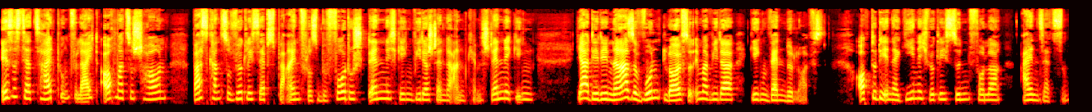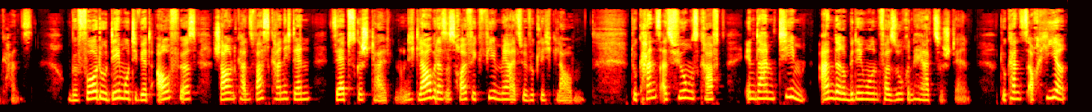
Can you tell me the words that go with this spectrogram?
ist es der Zeitpunkt vielleicht auch mal zu schauen, was kannst du wirklich selbst beeinflussen, bevor du ständig gegen Widerstände ankämpfst, ständig gegen, ja, dir die Nase wund läufst und immer wieder gegen Wände läufst. ob du die Energie nicht wirklich sinnvoller einsetzen kannst. Und bevor du demotiviert aufhörst, schauen kannst, was kann ich denn selbst gestalten? Und ich glaube, das ist häufig viel mehr, als wir wirklich glauben. Du kannst als Führungskraft in deinem Team andere Bedingungen versuchen herzustellen. Du kannst auch hier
